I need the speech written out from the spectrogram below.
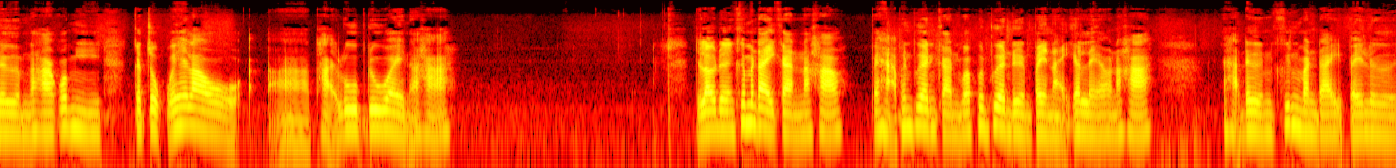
เดิมนะคะ ก็มีกระจกไว้ให้เราาถ่ายรูปด้วยนะคะ เดี๋ยวเราเดินขึ้นบันไดกันนะคะ ไปหาเพื่อนๆกันว่าเพื่อนๆเดินไปไหนกันแล้วนะคะ นะคะเดินขึ้นบันไดไปเลย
